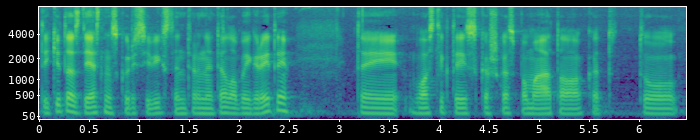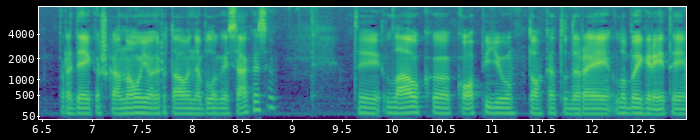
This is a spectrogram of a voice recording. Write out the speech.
Tai kitas dėsnis, kuris įvyksta internete labai greitai, tai vos tik tais kažkas pamato, kad tu pradėjai kažką naujo ir tau neblogai sekasi, tai lauk kopijų to, ką tu darai labai greitai.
